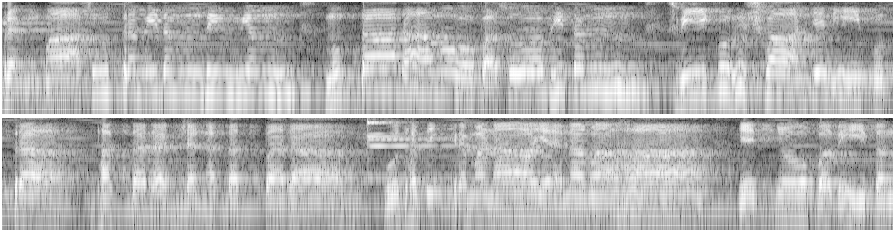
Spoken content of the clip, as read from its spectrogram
ब्रह्मासूत्रमिदं दिव्यं मुक्तादामोपशोभितं स्वीकुरुष्वाञ्जनीपुत्र भक्तरक्षणतत्परा उदतिक्रमणाय नमः यज्ञोपवीतं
